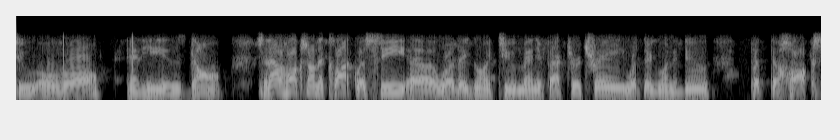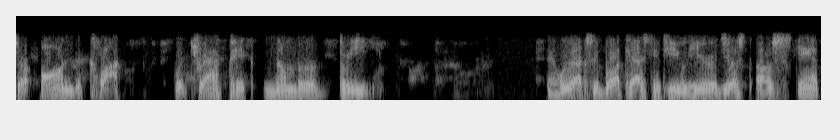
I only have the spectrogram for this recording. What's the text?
two overall, and he is gone. So now the Hawks are on the clock. Let's see where they're going to manufacture a trade, what they're going to do. But the Hawks are on the clock with draft pick number three. And we're actually broadcasting to you here just a scant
